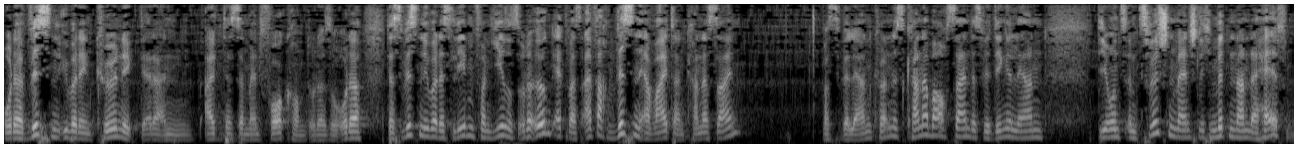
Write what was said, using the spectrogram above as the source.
Oder Wissen über den König, der da im Alten Testament vorkommt oder so. Oder das Wissen über das Leben von Jesus oder irgendetwas. Einfach Wissen erweitern. Kann das sein? Was wir lernen können. Es kann aber auch sein, dass wir Dinge lernen, die uns im Zwischenmenschlichen miteinander helfen.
